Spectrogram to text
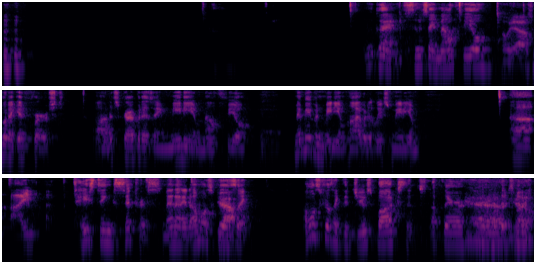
have more. Okay, as soon as I say mouthfeel, Oh yeah. that's what I get first. Uh, describe it as a medium mouthfeel, maybe even medium high, but at least medium. Uh, I tasting citrus, man. It almost feels Yeah. like, almost feels like the juice box that's up there. Yeah. that's yeah. like-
